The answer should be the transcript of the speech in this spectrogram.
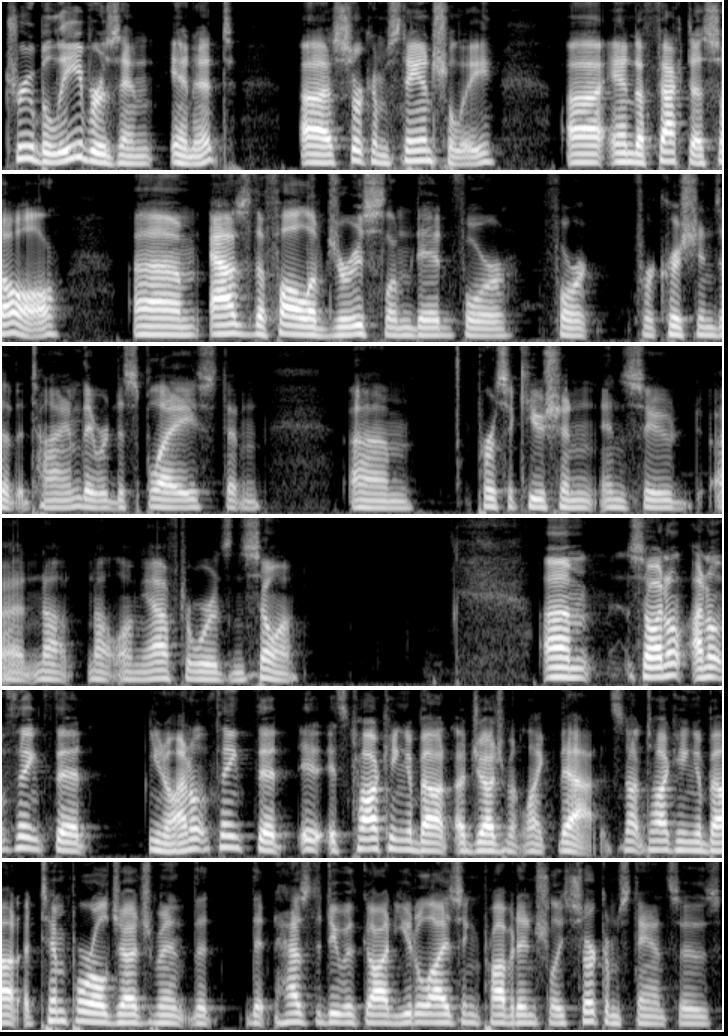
true believers in, in it uh, circumstantially uh, and affect us all, um, as the fall of Jerusalem did for for for Christians at the time. They were displaced, and um, persecution ensued uh, not not long afterwards, and so on. Um, so I don't I don't think that you know I don't think that it, it's talking about a judgment like that. It's not talking about a temporal judgment that that has to do with God utilizing providentially circumstances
